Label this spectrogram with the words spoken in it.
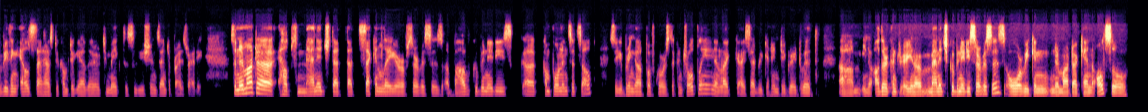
everything else that has to come together to make the solutions enterprise ready. So Nirmata helps manage that, that second layer of services above Kubernetes uh, components itself So you bring up, of course, the control plane, and like I said, we can integrate with um, you know other country, you know managed Kubernetes services, or we can Nirmata can also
